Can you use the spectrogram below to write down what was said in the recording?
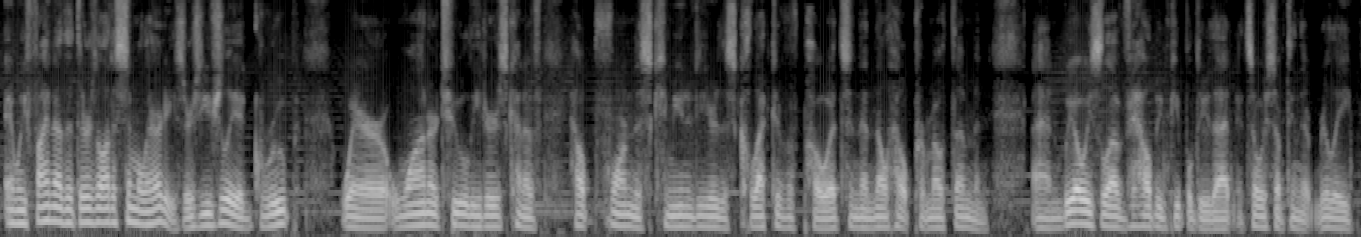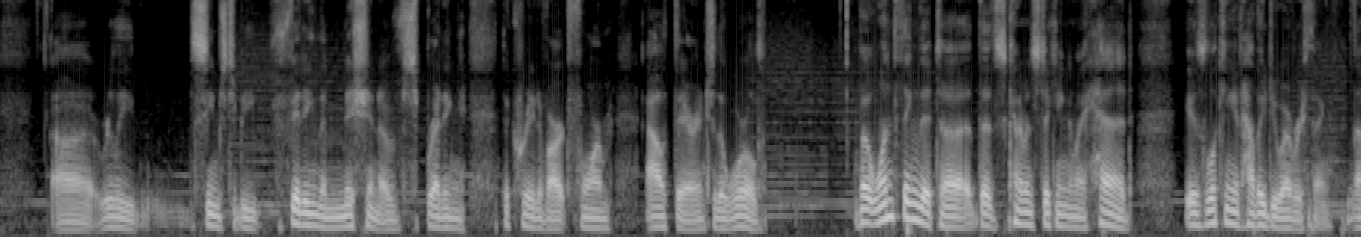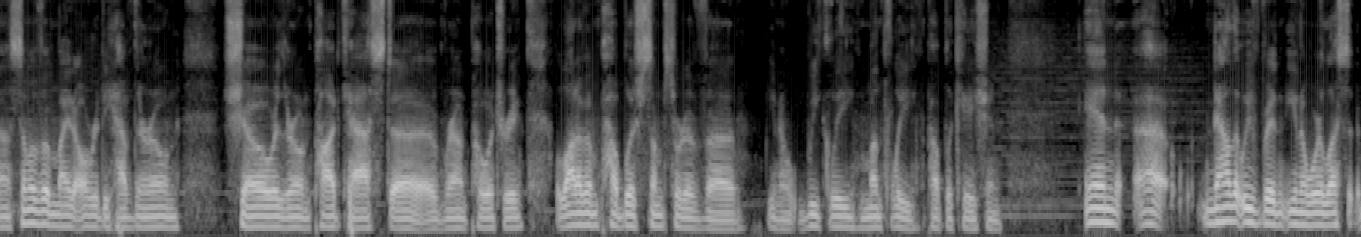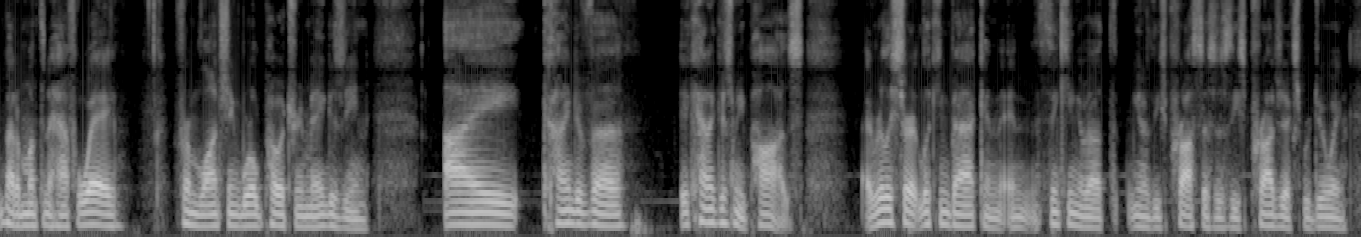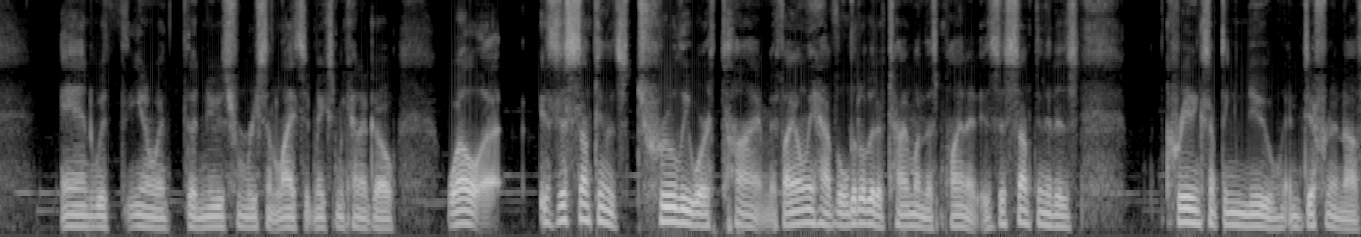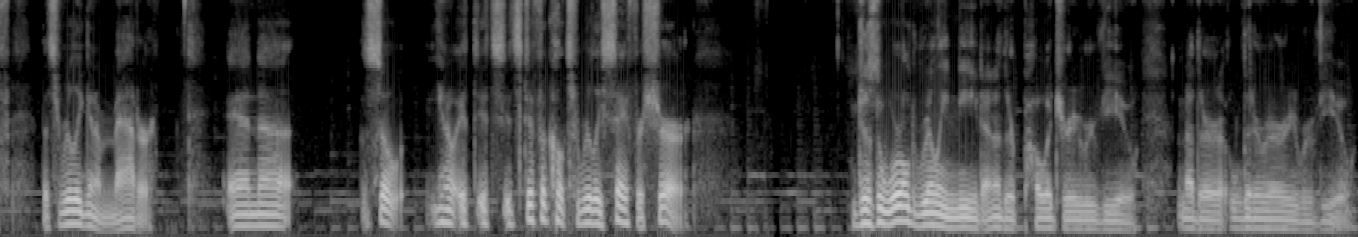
and we find out that there's a lot of similarities. There's usually a group where one or two leaders kind of help form this community or this collective of poets, and then they'll help promote them. And and we always love helping people do that. It's always something that really, uh, really seems to be fitting the mission of spreading the creative art form out there into the world. But one thing that uh, that's kind of been sticking in my head is looking at how they do everything. Uh, some of them might already have their own show or their own podcast uh, around poetry. A lot of them publish some sort of uh, you know weekly, monthly publication. And uh, now that we've been, you know, we're less about a month and a half away from launching World Poetry Magazine, I kind of uh, it kind of gives me pause. I really start looking back and, and thinking about you know these processes, these projects we're doing, and with you know with the news from recent lights, it makes me kind of go, well, uh, is this something that's truly worth time? If I only have a little bit of time on this planet, is this something that is creating something new and different enough that's really going to matter? And uh, so, you know, it, it's it's difficult to really say for sure. Does the world really need another poetry review, another literary review?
